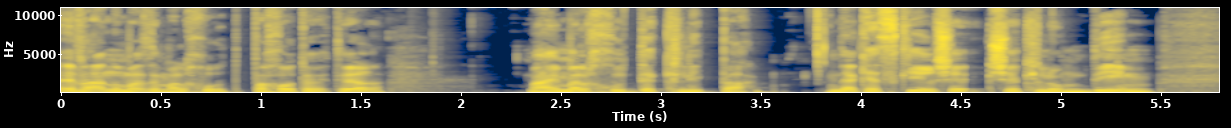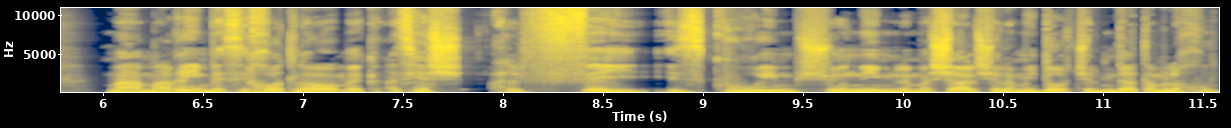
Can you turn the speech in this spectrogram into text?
הבנו מה זה מלכות, פחות או יותר. מהי מלכות דקליפה? אני רק אזכיר שכשלומדים מאמרים ושיחות לעומק, אז יש אלפי אזכורים שונים, למשל, של המידות, של מידת המלכות.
